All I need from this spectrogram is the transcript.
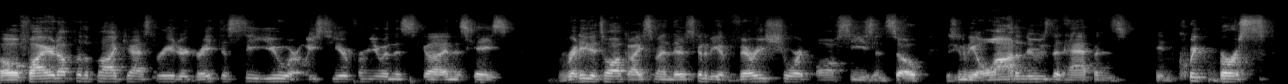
Oh, fired up for the podcast, reader. Great to see you, or at least hear from you in this in this case. Ready to talk Icemen. There's going to be a very short off season, so there's going to be a lot of news that happens in quick bursts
